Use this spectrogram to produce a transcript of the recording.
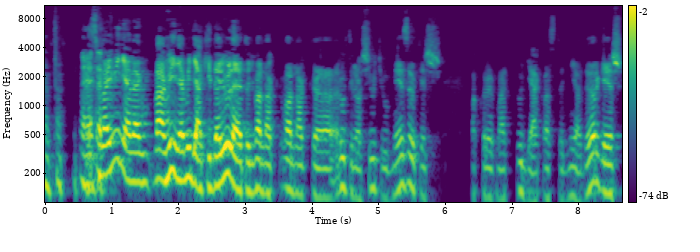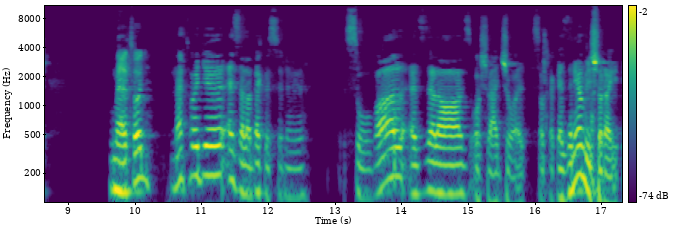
Ez már mindjárt, meg, már mindjárt, mindjárt kiderül, lehet, hogy vannak, vannak rutinos YouTube nézők, és akkor ők már tudják azt, hogy mi a dörgés. Mert hogy? Mert hogy ö, ezzel a beköszönő szóval, ezzel az Osvágy Zsolt szokta kezdeni a műsorait.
